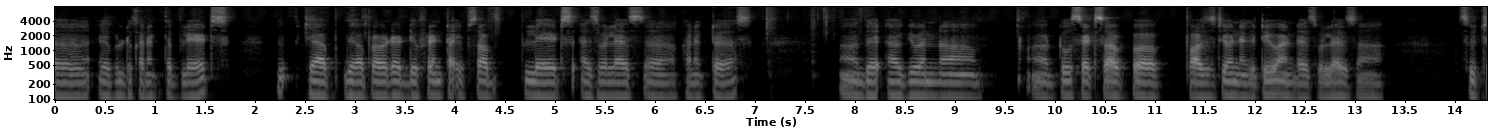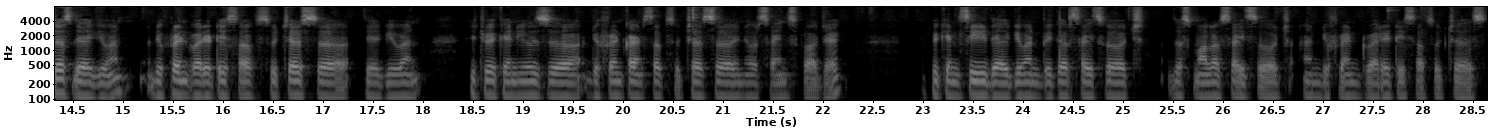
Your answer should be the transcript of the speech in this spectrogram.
uh, able to connect the blades. They have, they provided different types of blades as well as uh, connectors. Uh, they are given uh, uh, two sets of positive and negative and as well as switches they are given. Different varieties of switches they are given which we can use different kinds of switches in your science project. If we can see they are given bigger size switch the smaller size switch and different varieties of switches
